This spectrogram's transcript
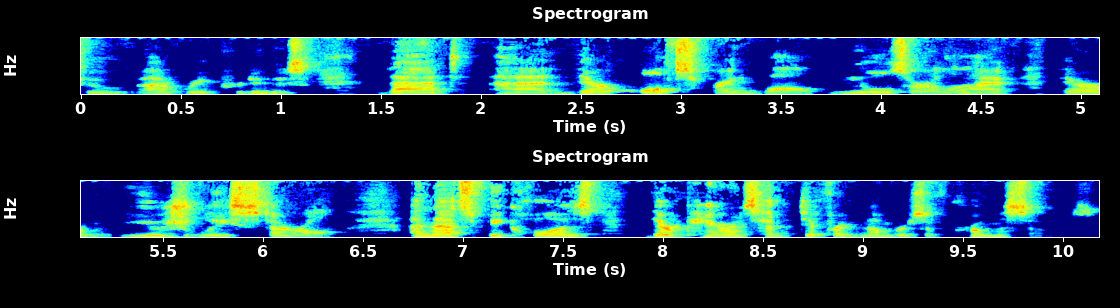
to uh, reproduce, that uh, their offspring, while mules are alive, they're usually sterile. And that's because their parents have different numbers of chromosomes.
